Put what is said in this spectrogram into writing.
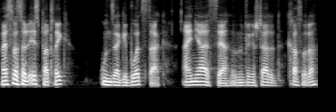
Weißt du, was das ist, Patrick? Unser Geburtstag. Ein Jahr ist ja, da sind wir gestartet. Krass, oder?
